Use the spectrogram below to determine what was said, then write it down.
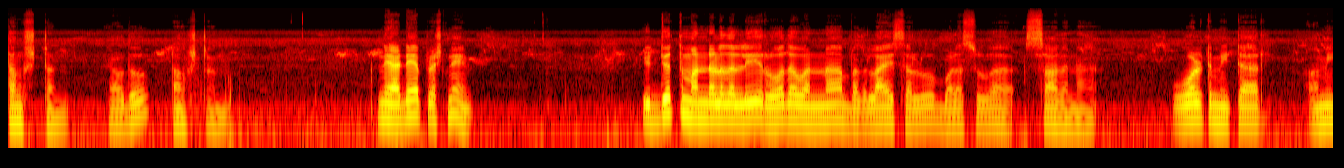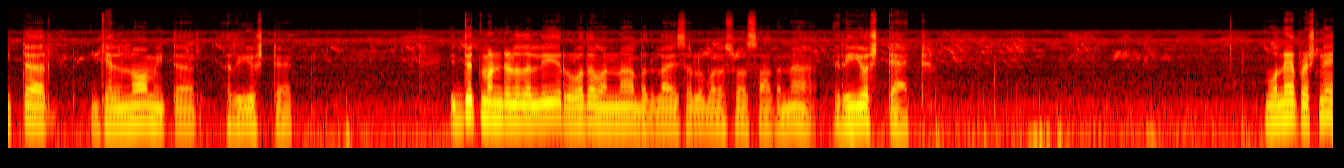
ಟಂಗ್ಸ್ಟನ್. ಯಾವುದು? ಟಂಗ್ಸ್ಟನ್. ಎರಡನೇ ಪ್ರಶ್ನೆ, ವಿದ್ಯುತ್ ಮಂಡಲದಲ್ಲಿ ರೋಧವನ್ನು ಬದಲಾಯಿಸಲು ಬಳಸುವ ಸಾಧನ ವೋಲ್ಟ್ ಮೀಟರ್ ಅಮೀಟರ್, ಗೆಲ್ನೋಮೀಟರ್ ರಿಯೋಸ್ಟ್ಯಾಟ್ ವಿದ್ಯುತ್ ಮಂಡಲದಲ್ಲಿ ರೋಧವನ್ನು ಬದಲಾಯಿಸಲು ಬಳಸುವ ಸಾಧನ ರಿಯೋಸ್ಟ್ಯಾಟ್ ಮೂರನೇ ಪ್ರಶ್ನೆ,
